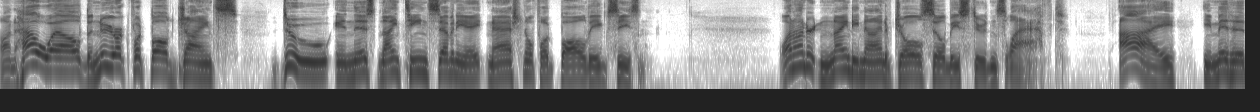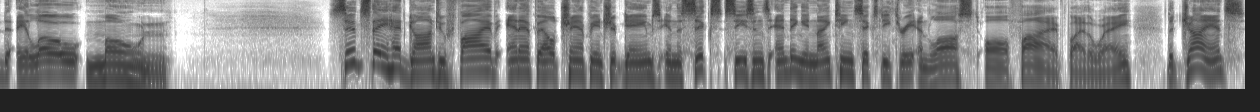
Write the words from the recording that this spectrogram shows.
on how well the New York football giants do in this 1978 National Football League season. 199 of Joel Silbey's students laughed. I emitted a low moan. Since they had gone to five NFL championship games in the six seasons ending in 1963 and lost all five, by the way, the Giants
